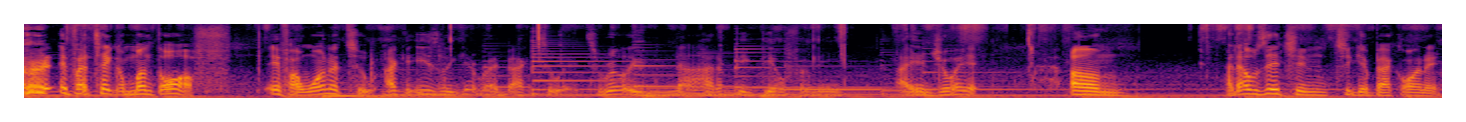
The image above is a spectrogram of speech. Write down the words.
if I take a month off, if I wanted to, I could easily get right back to it. It's really not a big deal for me. I enjoy it. Um, and I was itching to get back on it.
